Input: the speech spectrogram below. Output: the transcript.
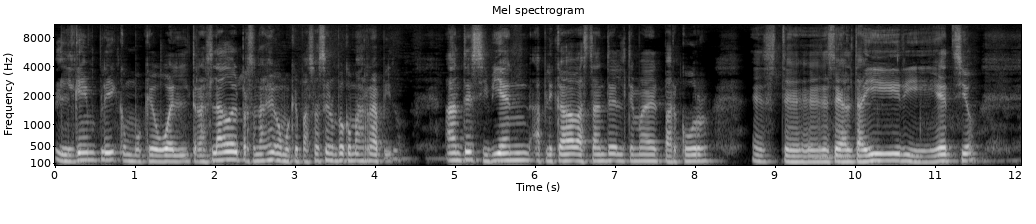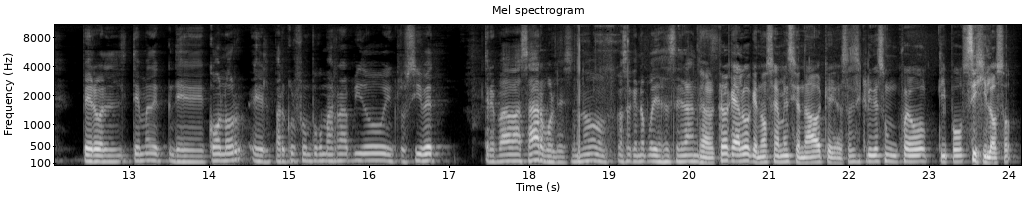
el gameplay como que, o el traslado del personaje como que pasó a ser un poco más rápido. Antes, si bien aplicaba bastante el tema del parkour, este, desde Altair y Ezio, pero el tema de, de Connor, el parkour fue un poco más rápido, inclusive trepabas árboles, ¿no? Cosa que no podías hacer antes. Creo que algo que no se ha mencionado, que Assassin's Creed es un juego tipo sigiloso,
